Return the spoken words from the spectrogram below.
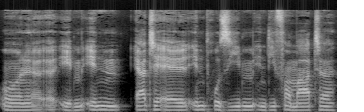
Und äh, eben in RTL, in Pro7, in die Formate.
